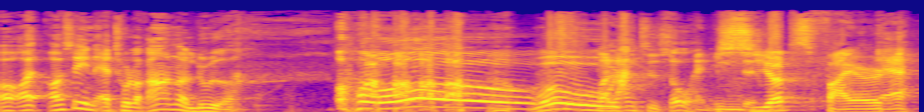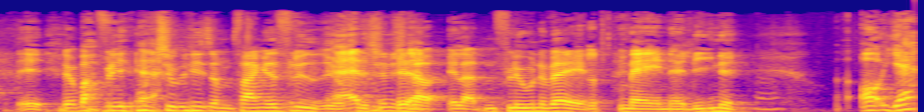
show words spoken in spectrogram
og, og også en atoleraner luder. Wow. Hvor lang tid så han hende? Shots fired. Ja, det, Det var bare fordi, hun ja. ligesom fangede flyet. Jo. Ja, det synes jeg. eller, Eller den flyvende val. med en uh, line. Og ja,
